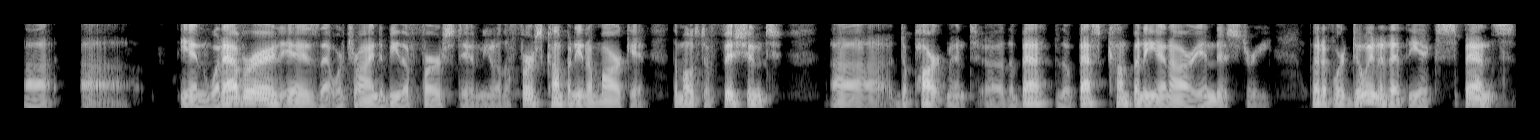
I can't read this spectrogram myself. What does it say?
uh, uh, in whatever it is that we're trying to be the first in, you know, the first company to market, the most efficient uh, department, uh, the best, the best company in our industry. But if we're doing it at the expense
